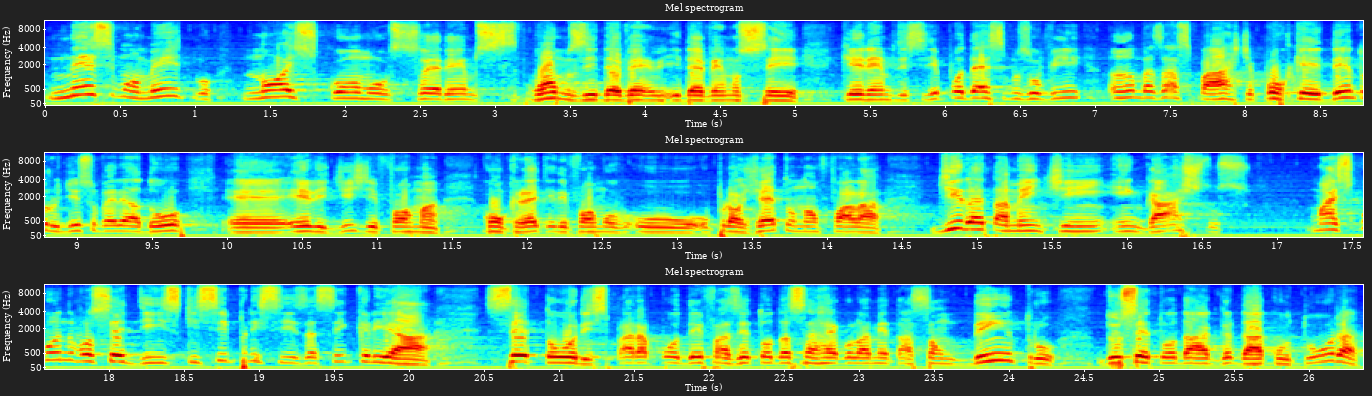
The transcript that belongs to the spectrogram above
nesse momento, nós, como seremos, fomos e, deve, e devemos ser, queremos decidir, pudéssemos ouvir ambas as partes, porque dentro disso o vereador, é, ele diz de forma concreta, de forma, o, o projeto não fala diretamente em, em gastos, mas quando você diz que se precisa se criar setores para poder fazer toda essa regulamentação dentro do setor da, da cultura,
